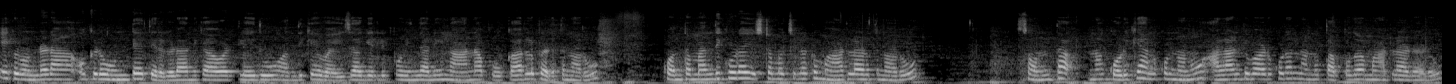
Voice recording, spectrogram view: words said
ఇక్కడ ఉండడా ఇక్కడ ఉంటే తిరగడానికి అవ్వట్లేదు అందుకే వైజాగ్ వెళ్ళిపోయిందని నానా పుకార్లు పెడుతున్నారు. కొంతమంది కూడా ఇష్టం వచ్చినట్టు మాట్లాడుతున్నారు. సొంత నా కొడుకే అనుకున్నాను. అలాంటి వాడు కూడా నన్ను తప్పుగా మాట్లాడాడు.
